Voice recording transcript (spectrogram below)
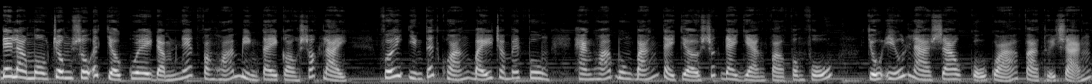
Đây là một trong số ít chợ quê đậm nét văn hóa miền Tây còn sót lại. Với diện tích khoảng 700 m2, hàng hóa buôn bán tại chợ rất đa dạng và phong phú, chủ yếu là rau, củ quả và thủy sản.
